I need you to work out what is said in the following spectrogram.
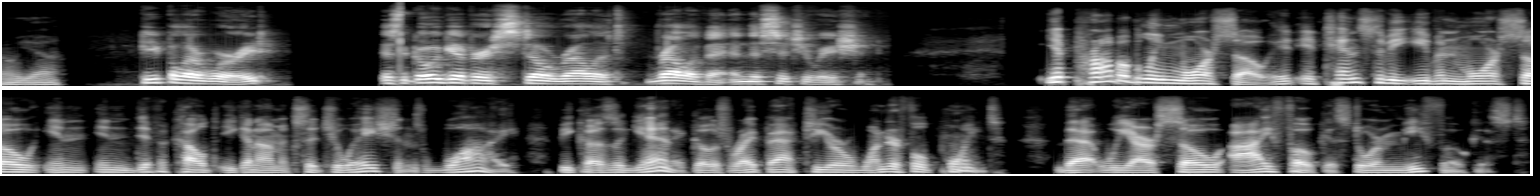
Oh, yeah. People are worried. Is the go giver still rele- relevant in this situation? Yeah, probably more so. It, it tends to be even more so in in difficult economic situations. Why? Because again, it goes right back to your wonderful point that we are so I focused or me focused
